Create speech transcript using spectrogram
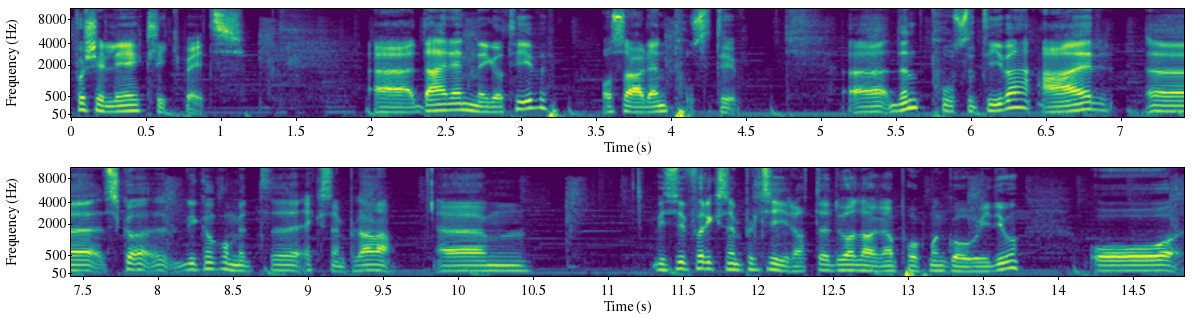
forskjellige clickbaits. Eh, det er en negativ, og så er det en positiv. Eh, den positive er eh, skal, Vi kan komme med et eh, eksempel her, da. Um, hvis vi f.eks. sier at eh, du har laga en Pokémon Go-video, og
